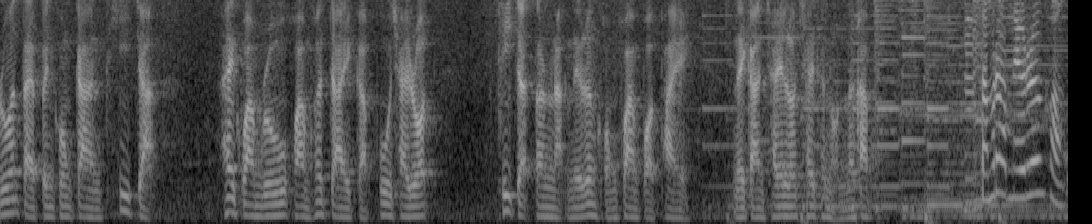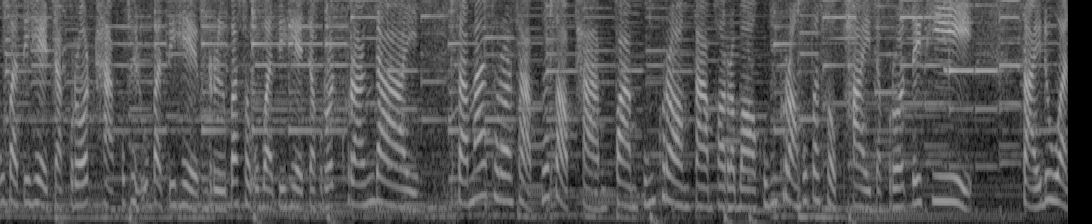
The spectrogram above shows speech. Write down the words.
ล้วนแต่เป็นโครงการที่จะให้ความรู้ความเข้าใจกับผู้ใช้รถ ที่จะตระหนักในเรื่องของความปลอดภัย ในการใช้รถใช้ถนนนะครับสำหรับในเรื่องของอุบัติเหตุจากรถ หากพบเห็นอุบัติเหตุ หรือประสบอุบัติเหตุจากรถครั้งใด สามารถโทรศัพท์เพื่อสอบถามความคุ้มครองตามพรบคุ้มครองผู้ประสบภัยจากรถได้ที่ สายด่วน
